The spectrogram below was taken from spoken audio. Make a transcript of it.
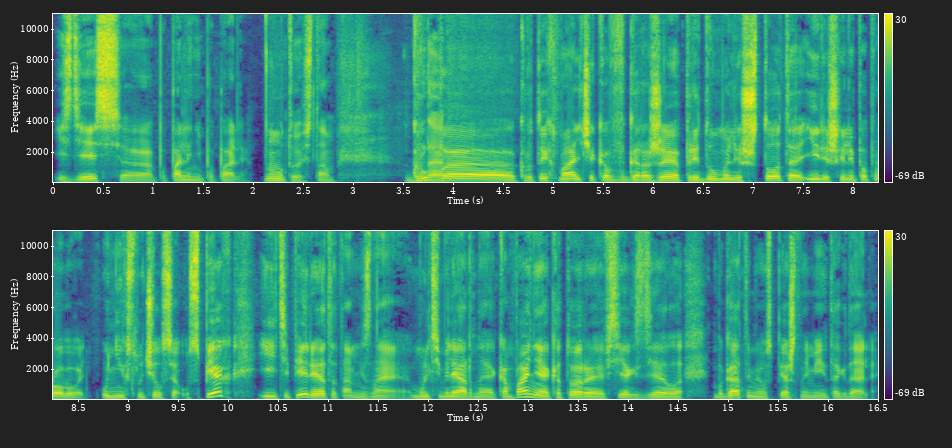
и здесь э, попали, не попали. Ну, то есть, там Группа да. крутых мальчиков в гараже придумали что-то и решили попробовать. У них случился успех, и теперь это, там, не знаю, мультимиллиардная компания, которая всех сделала богатыми, успешными и так далее.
